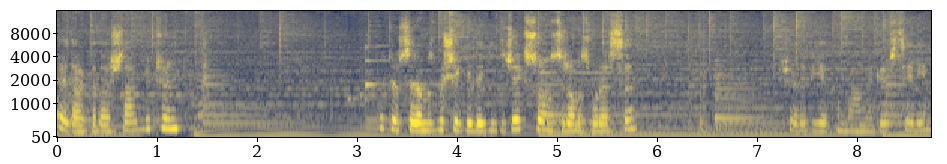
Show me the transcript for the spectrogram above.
Evet arkadaşlar bütün bütün sıramız bu şekilde gidecek. Son sıramız burası. Şöyle bir yakından da göstereyim.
